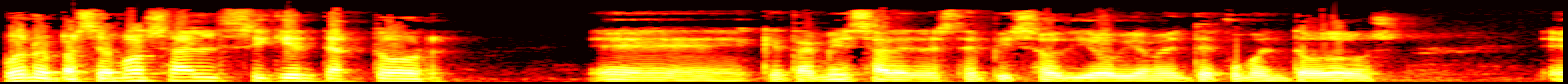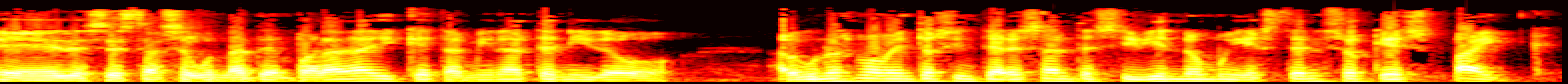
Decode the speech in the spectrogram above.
Bueno, pasemos al siguiente actor eh, que también sale en este episodio, obviamente, como en todos, eh, desde esta segunda temporada y que también ha tenido algunos momentos interesantes y viendo muy extenso, que es Pike.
